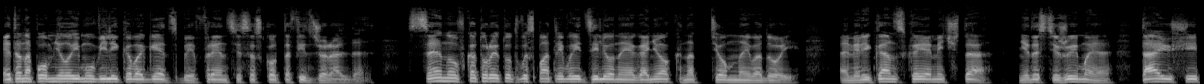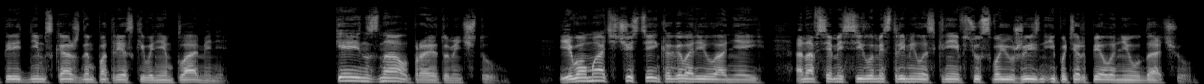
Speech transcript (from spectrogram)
Это напомнило ему великого Гэтсби Фрэнсиса Скотта Фитджеральда, сцену, в которой тот высматривает зеленый огонек над темной водой. Американская мечта, недостижимая, тающая перед ним с каждым потрескиванием пламени. Кейн знал про эту мечту. Его мать частенько говорила о ней. Она всеми силами стремилась к ней всю свою жизнь и потерпела неудачу.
